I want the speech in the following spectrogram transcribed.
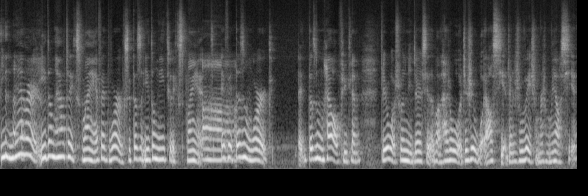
You never, you don't have to explain. If it works, it doesn't. You don't need to explain it. If it doesn't work, it doesn't help. You can，比如我说你这是写的不好，他说我这是我要写，这个是为什么什么要写。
